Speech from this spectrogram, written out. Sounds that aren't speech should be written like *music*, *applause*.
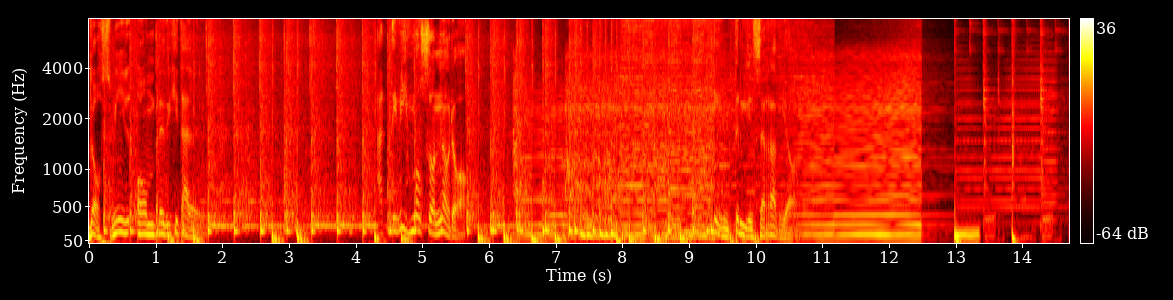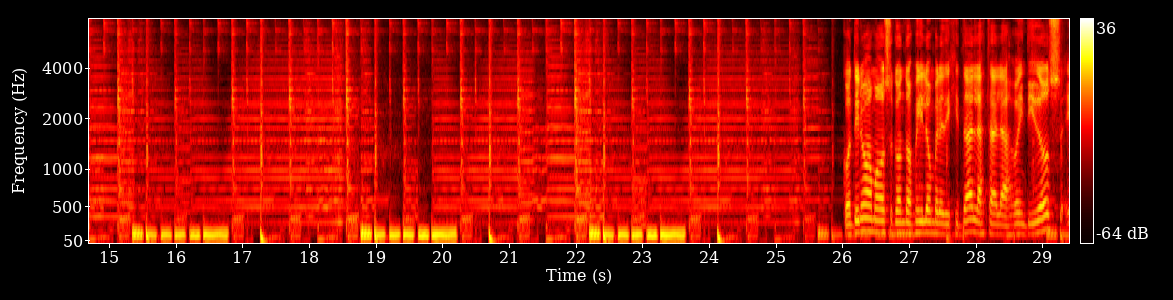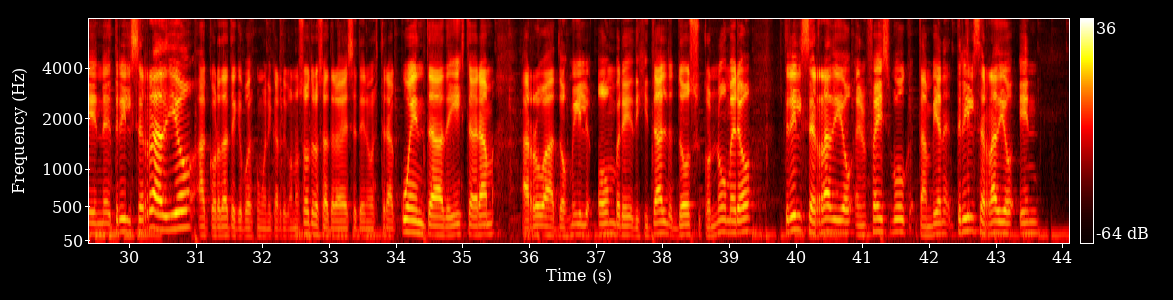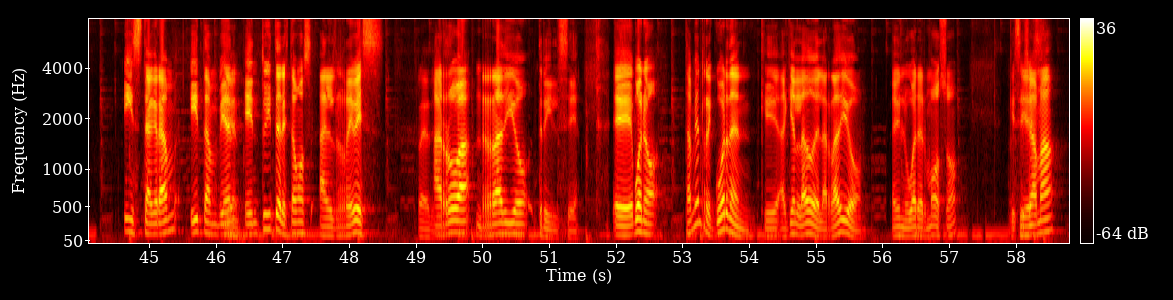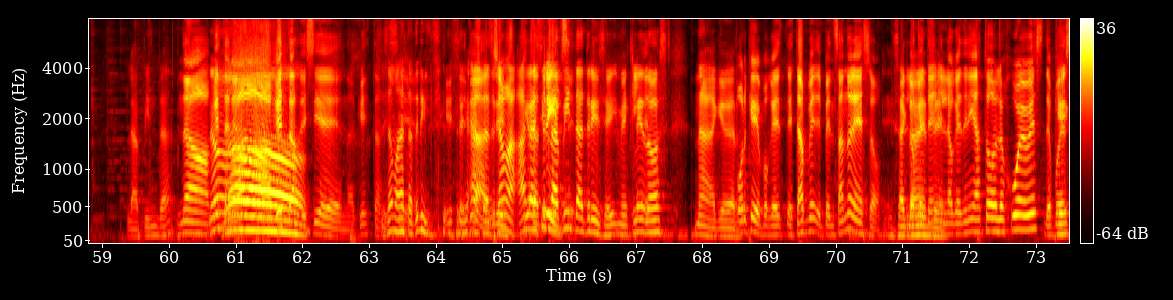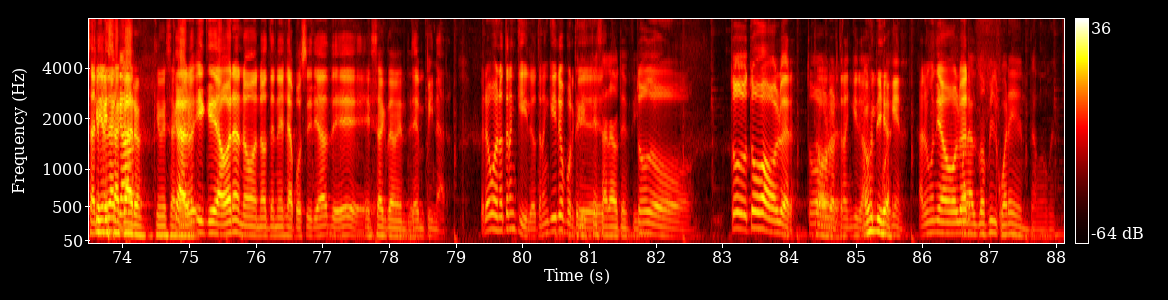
2000 Hombre Digital. Activismo sonoro. En Trilce Radio. Continuamos con 2000 Hombre Digital hasta las 22 en Trilce Radio. Acordate que puedes comunicarte con nosotros a través de nuestra cuenta de Instagram, arroba 2000 Hombre Digital, 2 con número. Trilce Radio en Facebook, también Trilce Radio en Instagram y también Bien. en Twitter estamos al revés, Radio arroba Radio Trilce. Eh, bueno, también recuerden que aquí al lado de la radio hay un lugar hermoso que se es. llama... La pinta. No, ¿qué, No. ¿qué estás diciendo? ¿Qué estás Se llama? Hasta Trilce. ¿Qué *laughs* se- Hasta llama Iba a Hasta decir la pinta Trilce y mezclé dos. Nada que ver. ¿Por qué? Porque te estás pe- pensando en eso. En lo, que Exactamente. te- en lo que tenías todos los jueves, después ¿Qué- de salir qué me de acá. sacaron? ¿Qué me sacaron? Claro, y que ahora no, no tenés la posibilidad de, Exactamente. de empinar. Pero bueno, tranquilo, tranquilo porque Tristeza no todo, todo, todo va a volver. Todo, va a volver, tranquilo. Algún día. Joaquín. Algún día va a volver. Para el 2040, más o menos.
